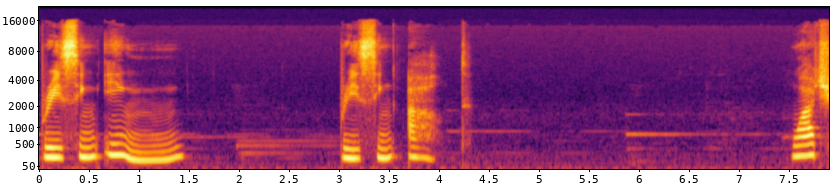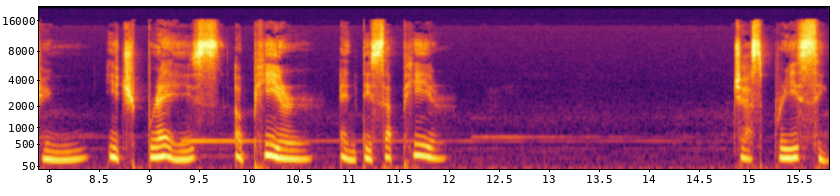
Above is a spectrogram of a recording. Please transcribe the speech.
Breathing in, breathing out, watching each breath appear and disappear, just breathing.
